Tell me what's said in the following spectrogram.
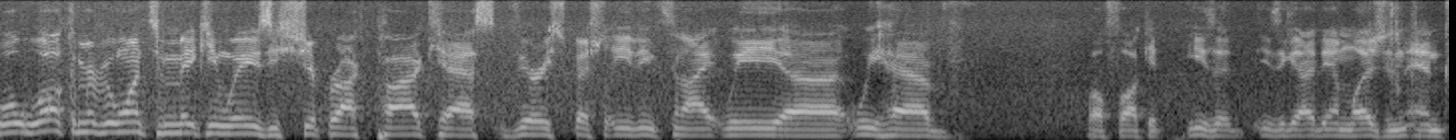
Well, welcome everyone to Making Waves, the Shiprock podcast. Very special evening tonight. We uh, we have, well, fuck it. He's a he's a goddamn legend, and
